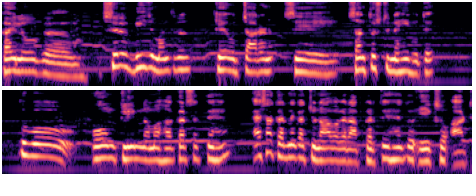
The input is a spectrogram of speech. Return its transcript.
कई लोग सिर्फ़ बीज मंत्र के उच्चारण से संतुष्ट नहीं होते तो वो ओम क्लीम नमः कर सकते हैं। ऐसा करने का चुनाव अगर आप करते हैं तो 108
